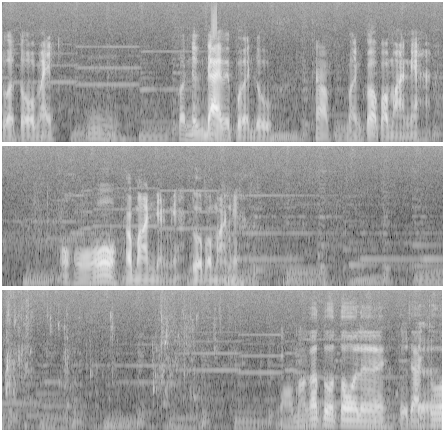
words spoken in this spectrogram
ตัวโตไหมอืมก็นึกได้ไปเปิดดู ครับ มันก็ประมาณเนี้ยฮะโอ้โห ประมาณอย่างเนี้ยตัวประมาณเนี้ย มันก็ตัวโตเลยจากตัว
